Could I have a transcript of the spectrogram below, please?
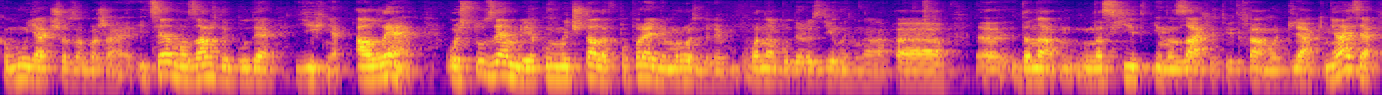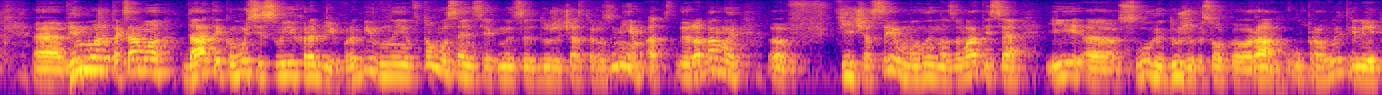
кому як що забажає. І це назавжди буде їхнє. Але ось ту землю, яку ми читали в попередньому розділі, вона буде розділена е, е, дана на схід і на захід від храму для князя. Е, Він може так само дати комусь із своїх рабів. Рабів не в тому сенсі, як ми це дуже часто розуміємо, а рабами е, в ті часи могли називатися і е, слуги дуже високого рангу, управителі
